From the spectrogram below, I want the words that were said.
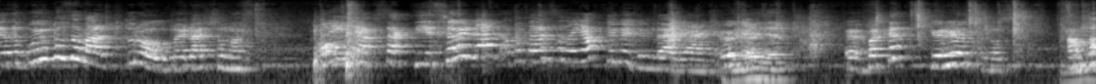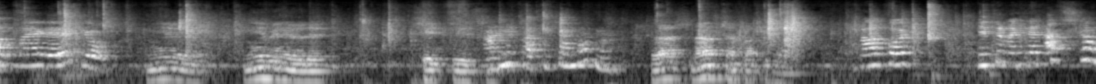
Ya da boyumuz da vardı. Dur oğlum öyle açılmaz. Onu mu yapsak diye söyler ama ben sana yap demedim der yani. Öyle. Ee, Bakın görüyorsunuz. Anlatmaya gerek yok. Niye öyle? Niye beni öyle şey ettiriyorsun? Anne patlıcan var mı? Ver, ne yapacaksın patlıcan? Al koy. Getir Mete. Açtım.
